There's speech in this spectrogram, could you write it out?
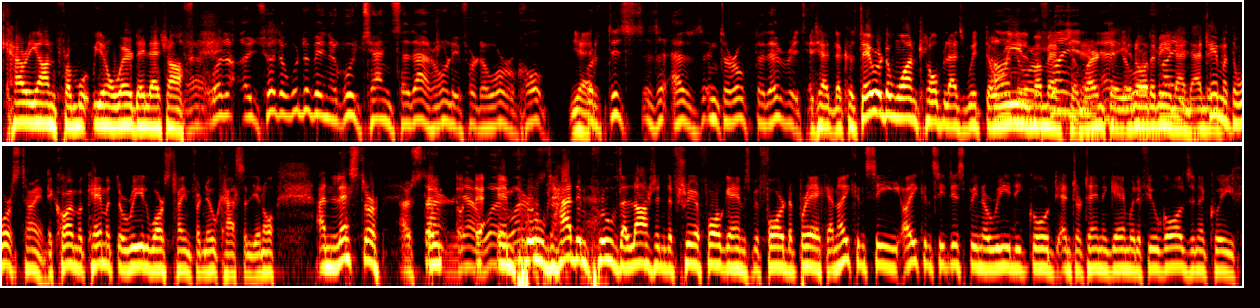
carry on from you know where they let off. Uh, well, I said there would have been a good chance of that only for the World Cup. Yeah. But this has, has interrupted everything. It had because they were the one club lads with the Oh, real were momentum, flying, weren't yeah, they? they You know what I mean? flying. And, and Came at the worst time. It came, it came at the real worst time for Newcastle, you know. And Leicester starting, im- yeah, well, improved, worse. had improved a lot in the three or four games before the break. And I can see, I can see this being a really good, entertaining game with a few goals in a Queeve.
